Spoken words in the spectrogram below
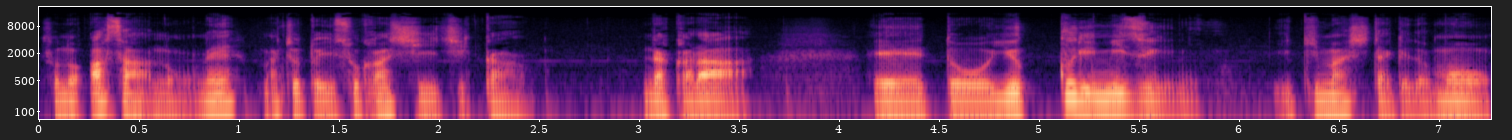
その朝のね、まあ、ちょっと忙しい時間。だから、えっ、ー、と、ゆっくり見ずに行きましたけども、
